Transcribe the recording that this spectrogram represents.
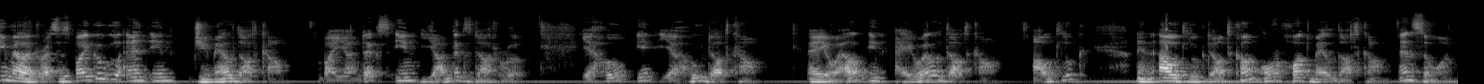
email addresses by Google and in gmail.com, by Yandex in yandex.ru, Yahoo in yahoo.com, AOL in aol.com, Outlook in outlook.com or hotmail.com, and so on.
